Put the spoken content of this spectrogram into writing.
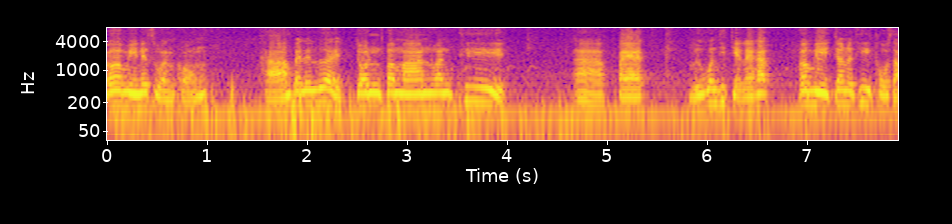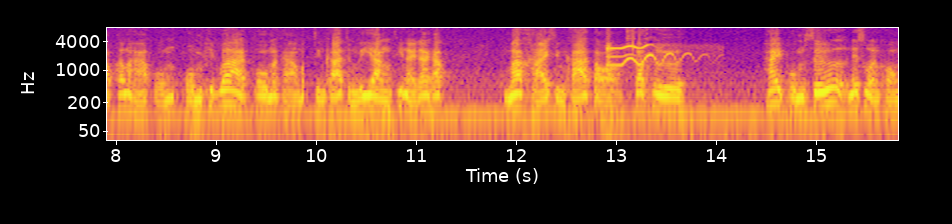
ก็มีในส่วนของถามไปเรื่อยๆ จนประมาณวันที่อ่าแปดหรือวันที่เจ็ดเลยครับ ก็มีเจ้าหน้าที่โทรศัพท์เข้ามาหาผม ผมคิดว่าโทรมาถามว่าสินค้าถึงหรือยังที่ไหนได้ครับ มาขายสินค้าต่อก็คือให้ผมซื้อในส่วนของ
